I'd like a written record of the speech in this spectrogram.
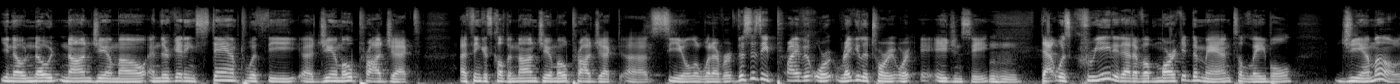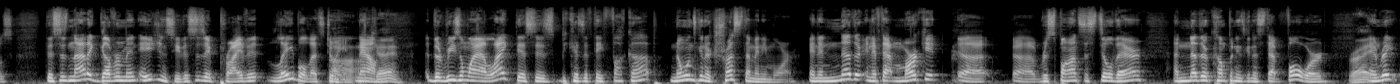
you know, no non-GMO, and they're getting stamped with the uh, GMO project. I think it's called the non-GMO project uh, seal or whatever. This is a private or regulatory or agency Mm-hmm. that was created out of a market demand to label GMOs. This is not a government agency. This is a private label that's doing Ah, it. Now, okay. the reason why I like this is because if they fuck up, no one's going to trust them anymore. And another, and if that market uh, uh, response is still there, another company's going to step forward. Right. And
